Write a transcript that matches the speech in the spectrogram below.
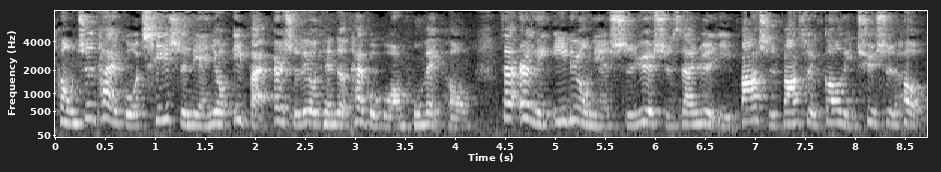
统治泰国七十年又一百二十六天的泰国国王普美蓬，在二零一六年十月十三日以八十八岁高龄去世后，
